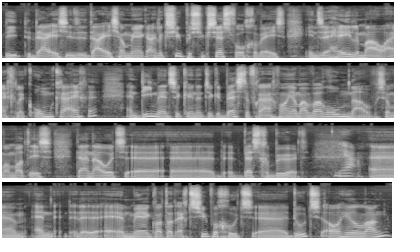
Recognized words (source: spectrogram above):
die, daar, is, daar is jouw merk eigenlijk super succesvol geweest in ze helemaal eigenlijk omkrijgen. En die mensen kunnen natuurlijk het beste vragen van ja, maar waarom nou? Zo, van, wat is daar nou het, eh, eh, het best gebeurd? Ja. Ehm, en eh, een merk wat dat echt supergoed eh doet al heel lang.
